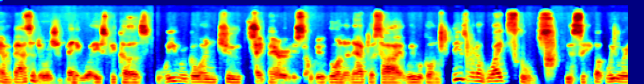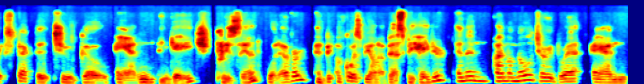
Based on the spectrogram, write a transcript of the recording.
ambassadors in many ways because we were going to St. Mary's, so we were going to Annapolis High, we were going, these were the white schools, you see, but we were expected to go and engage, present, whatever, and be, of course be on our best behavior. And then I'm a military brat and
